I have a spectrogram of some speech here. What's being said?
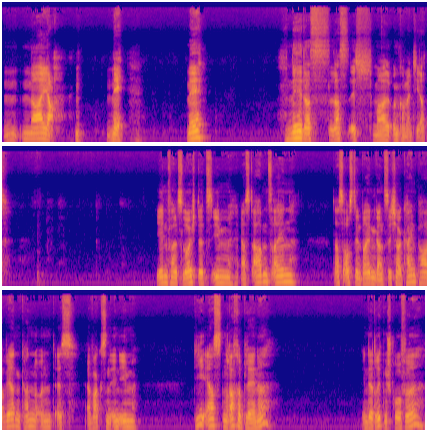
Naja. Nee. Nee. Nee, das lass ich mal unkommentiert. Jedenfalls leuchtet's ihm erst abends ein, dass aus den beiden ganz sicher kein Paar werden kann und es erwachsen in ihm die ersten Rachepläne. In der dritten Strophe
